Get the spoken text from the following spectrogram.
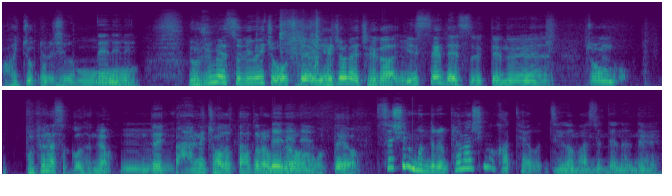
아 이쪽도 식으로. 되고. 네네네. 요즘에 3웨이 좀 어때요? 예전에 제가 음. 1세대 했을 때는 좀 불편했었거든요. 음. 근데 많이 좋아졌다 하더라고요. 네네네. 어때요? 쓰시는 분들은 편하신 것 같아요. 제가 음, 봤을 때는. 네.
